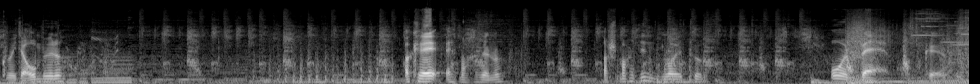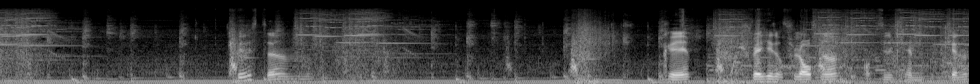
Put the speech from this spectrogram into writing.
Komme ich da oben hin? Ne? Okay, es macht Sinn, ne? Was macht denn, Leute? Und bam. Okay. Kisten. Okay. Schwer hier drauf laufen, ne? Ob sie nicht kennen.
